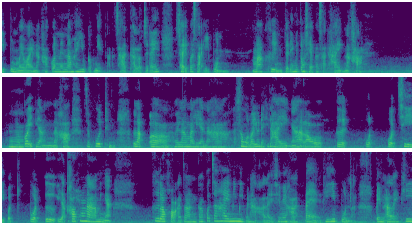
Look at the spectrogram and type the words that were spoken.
ญี่ปุ่นไวๆนะคะ ก็แนะนำให้อยู่กับเมดต่างชาติค่ะ เราจะได้ใช้ภาษาญี่ปุ่นมากขึ้น จะได้ไม่ต้องใช้ภาษาไทยนะคะ แล้วก็อีกอย่างนะคะ จะพูดถึงเเวลามาเรียนนะคะ สมมติว่าอยู่ในที่ไทยอย่างเงี้ยเราเกิดปวดปวดฉี่ปวดปวดอึอยากเข้าห้องน้ำอย่างเงี้ยคือเราขออาจารย์ก็ก็จะให้ไม่มีปัญหาอะไรใช่ไหมคะ แต่ที่ญี่ปุ่นอะเป็นอะไรที่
